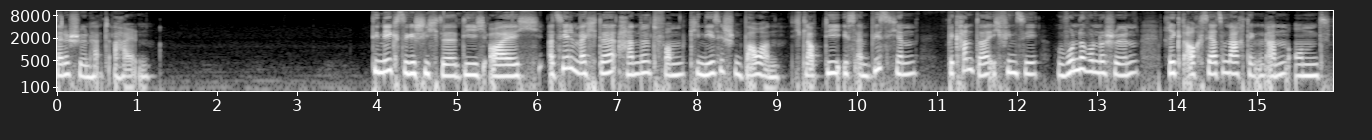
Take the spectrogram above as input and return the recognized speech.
deine Schönheit erhalten. Die nächste Geschichte, die ich euch erzählen möchte, handelt vom chinesischen Bauern. Ich glaube, die ist ein bisschen bekannter. Ich finde sie wunder wunderschön, regt auch sehr zum Nachdenken an und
